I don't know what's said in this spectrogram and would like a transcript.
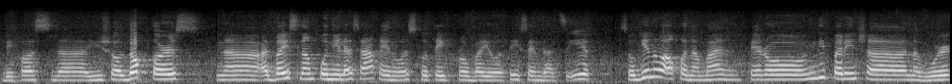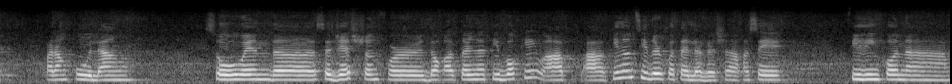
because the usual doctors na advice lang po nila sa akin was to take probiotics and that's it. So ginawa ko naman pero hindi pa rin siya nag-work, parang kulang. So when the suggestion for Doc Alternativo came up, uh, kinonsider ko talaga siya kasi feeling ko na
